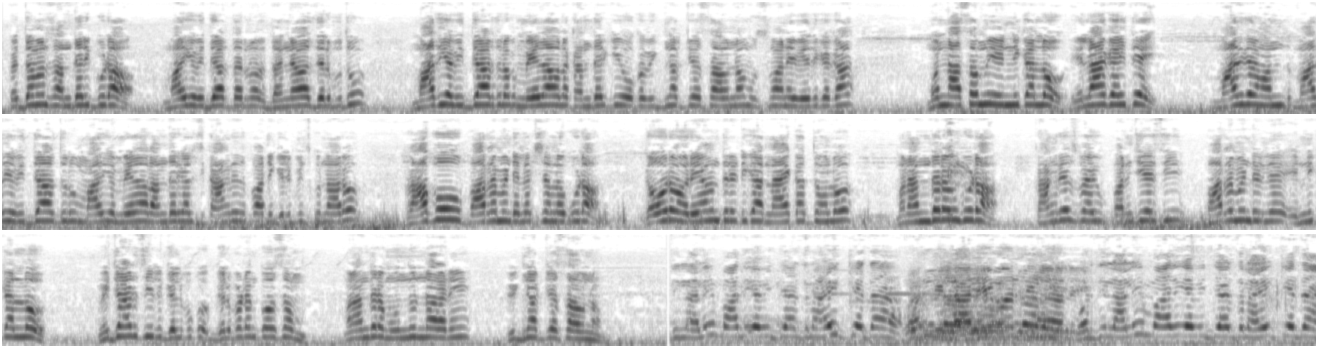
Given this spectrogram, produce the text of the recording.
పెద్ద మనుషులు అందరికీ కూడా మాదిగ విద్యార్థులకు ధన్యవాదాలు తెలుపుతూ మాదిగ విద్యార్థులకు మేధావులకు అందరికీ ఒక విజ్ఞప్తి చేస్తా ఉన్నాం ఉస్మానియా వేదికగా. మొన్న అసెంబ్లీ ఎన్నికల్లో ఎలాగైతే మాదిగ మంద- మాదిగ విద్యార్థులు మాదిగ మేధావులు అందరూ కలిసి కాంగ్రెస్ పార్టీ గెలిపించుకున్నారో. రాబో పార్లమెంట్ ఎలక్షన్లో కూడా గౌరవ రేవంత్ రెడ్డి గారి నాయకత్వంలో మనందరం కూడా కాంగ్రెస్ వైపు పనిచేసి పార్లమెంట్ ఎన్నికల్లో మెజారిటీ సీట్లు గెలుపు గెలపడం కోసం మనందరం ముందుండాలని విజ్ఞప్తి చేస్తా ఉన్నాం. మాదిగ విద్యార్థుల ఐక్యత. మాదిగ విద్యార్థుల ఐక్యత.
